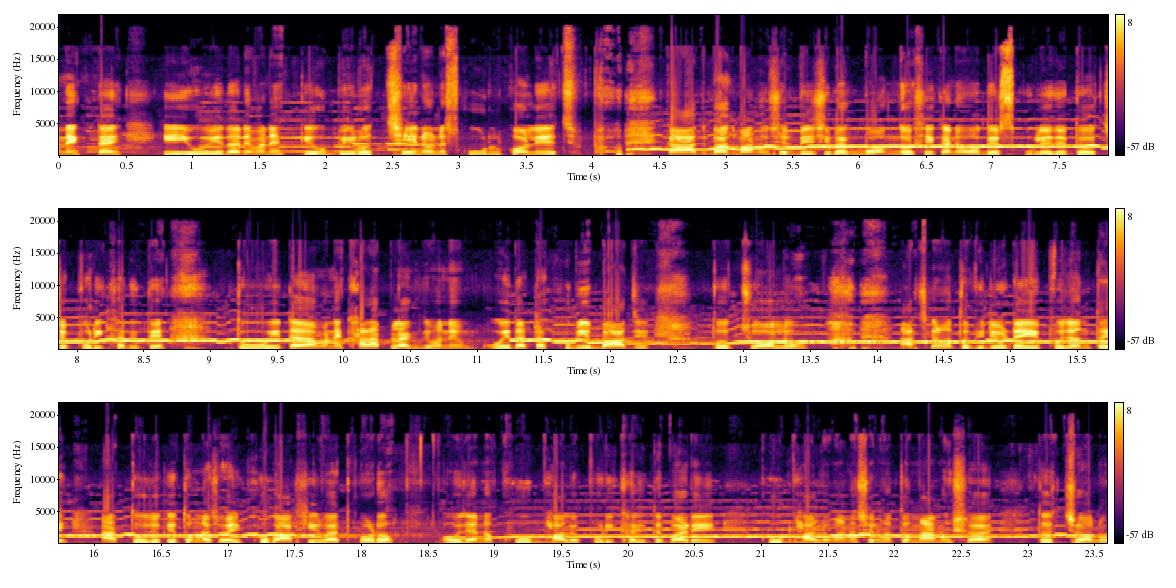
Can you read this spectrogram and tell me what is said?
অনেকটাই, এই ওয়েদারে মানে কেউ বেরোচ্ছেই না মানে স্কুল কলেজ কাজ বাজ মানুষের বেশিরভাগ বন্ধ, সেখানে ওদের স্কুলে যেতে হচ্ছে পরীক্ষা দিতে। তো এটা মানে খারাপ লাগছে মানে ওয়েদারটা খুবই বাজে। তো চলো, আজকের মতো ভিডিওটা এ পর্যন্তই। আর তোজোকে তোমরা সবাই খুব আশীর্বাদ করো, ও যেন খুব ভালো পরীক্ষা দিতে পারে, খুব ভালো মানুষের মতো মানুষ হয়। তো চলো,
